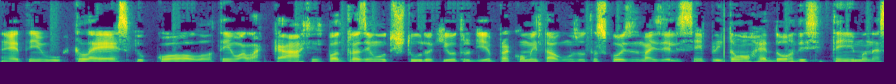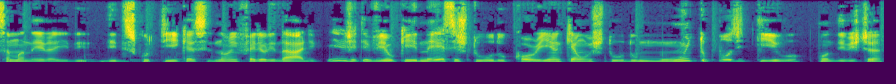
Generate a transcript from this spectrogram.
É, tem o Classic, o Collor, tem o Alacarte. A gente pode trazer um outro estudo aqui outro dia para comentar algumas outras coisas, mas eles sempre estão ao redor desse tema, nessa maneira aí de, de discutir que é essa não inferioridade. E a gente viu que nesse estudo, o Korean, que é um estudo muito positivo ponto de vista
